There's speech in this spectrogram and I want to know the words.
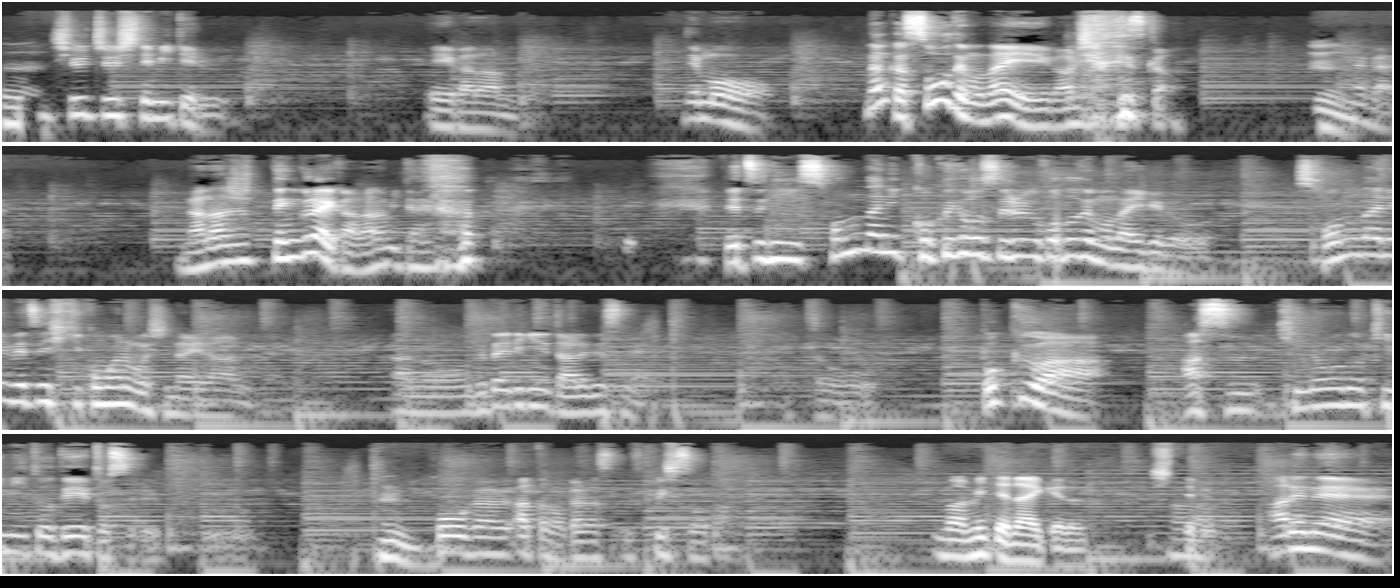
うん集中して見てる映画なんで。でも、なんかそうでもない映画あるじゃないですか。うんなんか、70点ぐらいかなみたいな。別にそんなに酷評するほどでもないけど、そんなに別に引き込まれもしないな、みたいな。あの、具体的に言うとあれですね。えっと、僕は明日、昨日の君とデートするううん。邦画あったの分かります福士蒼太。まあ見てないけど、知ってる。あれね、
